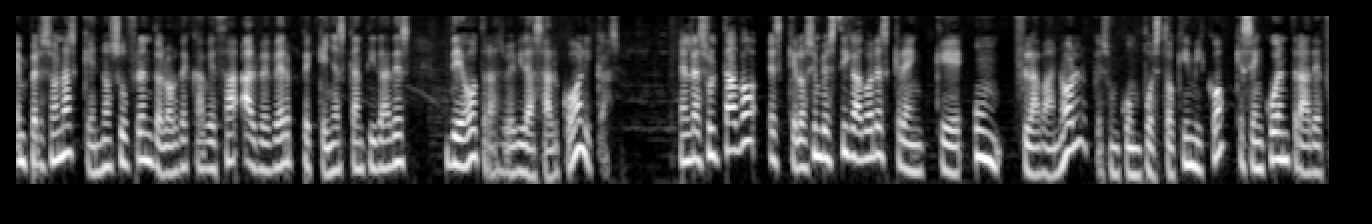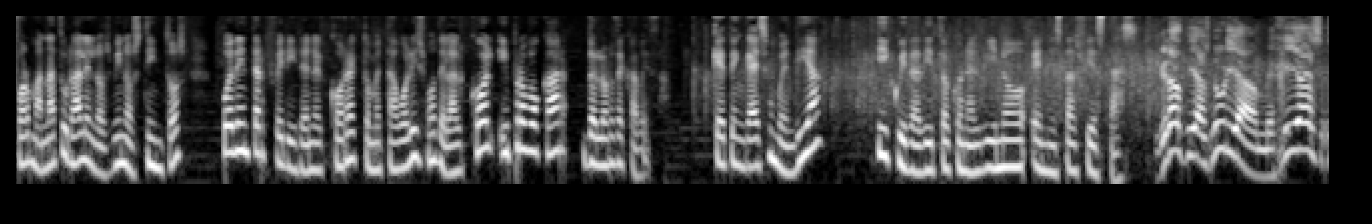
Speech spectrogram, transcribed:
en personas que no sufren dolor de cabeza al beber pequeñas cantidades de otras bebidas alcohólicas. El resultado es que los investigadores creen que un flavanol, que es un compuesto químico que se encuentra de forma natural en los vinos tintos, puede interferir en el correcto metabolismo del alcohol y provocar dolor de cabeza. Que tengáis un buen día y cuidadito con el vino en estas fiestas. Gracias, Nuria Mejías.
